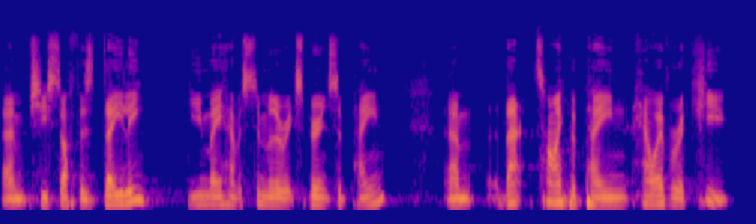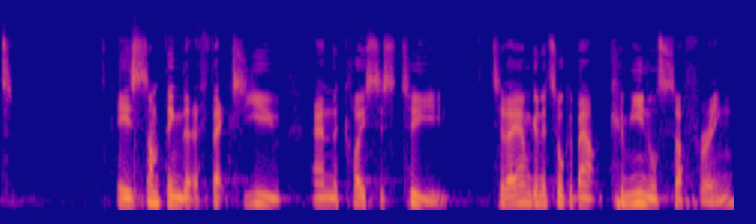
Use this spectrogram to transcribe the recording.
um, she suffers daily. You may have a similar experience of pain. Um, that type of pain, however acute, is something that affects you and the closest to you. Today I'm going to talk about communal suffering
